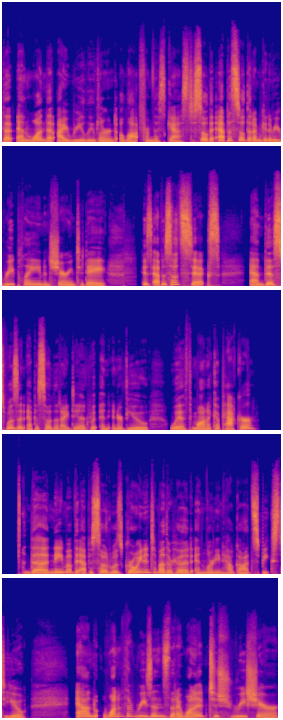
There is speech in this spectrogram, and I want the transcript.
that and one that I really learned a lot from this guest. So the episode that I'm going to be replaying and sharing today is episode 6 and this was an episode that I did with an interview with Monica Packer. The name of the episode was Growing into Motherhood and Learning How God Speaks to You. And one of the reasons that I wanted to reshare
